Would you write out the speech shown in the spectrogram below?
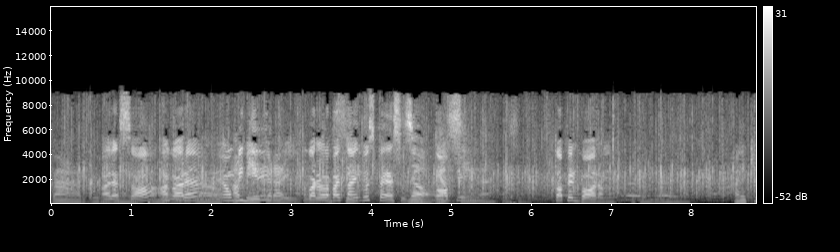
bárbaro. Olha só, Muito agora legal. é um Amei, biquíni. peraí. Agora ela vai Assim. estar em duas peças. Não, top, é assim, né? Assim, top and bottom. tá vendo? Olha que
